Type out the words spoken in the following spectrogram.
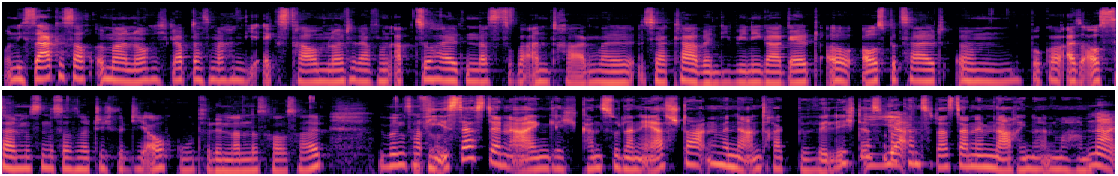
Und ich sage es auch immer noch, ich glaube, das machen die extra, um Leute davon abzuhalten, das zu beantragen, weil ist ja klar, wenn die weniger Geld ausbezahlt, ähm, also auszahlen müssen, ist das natürlich für die auch gut, für den Landeshaushalt. Übrigens hat Wie ist das denn eigentlich? Kannst du dann erst starten, wenn der Antrag bewilligt ist, ja. oder kannst du das dann im Nachhinein machen? Nein,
